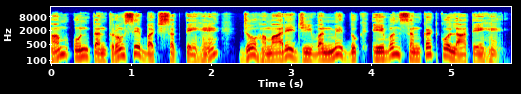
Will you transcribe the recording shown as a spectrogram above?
हम उन तंत्रों से बच सकते हैं, जो हमारे जीवन में दुख एवं संकट को लाते हैं।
